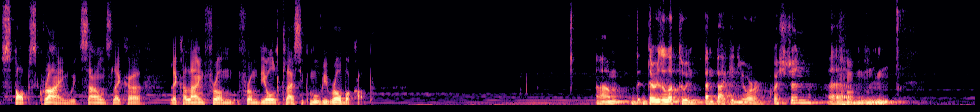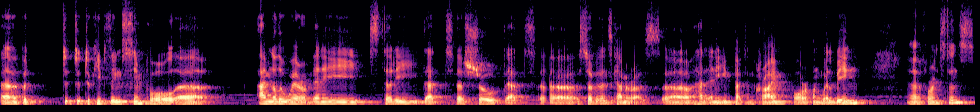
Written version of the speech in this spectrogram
stops crime which sounds like a like a line from from the old classic movie robocop um, th- there is a lot to in- unpack in your question um, uh, but to, to, to, keep things simple uh, I'm not aware of any study that uh, showed that uh, surveillance cameras uh, had any impact on crime or on well-being, uh, for instance.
